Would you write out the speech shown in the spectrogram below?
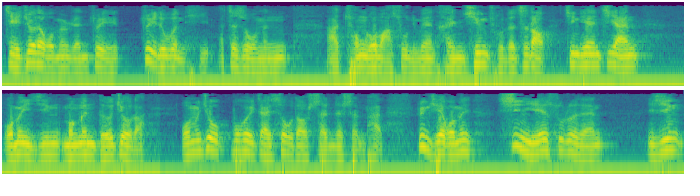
解决了我们人罪罪的问题。这是我们啊从罗马书里面很清楚的知道。今天既然我们已经蒙恩得救了，我们就不会再受到神的审判，并且我们信耶稣的人已经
